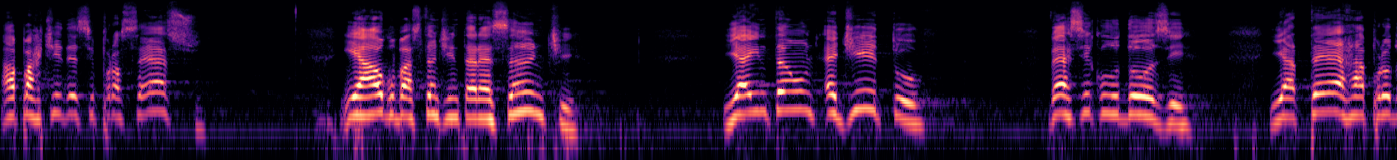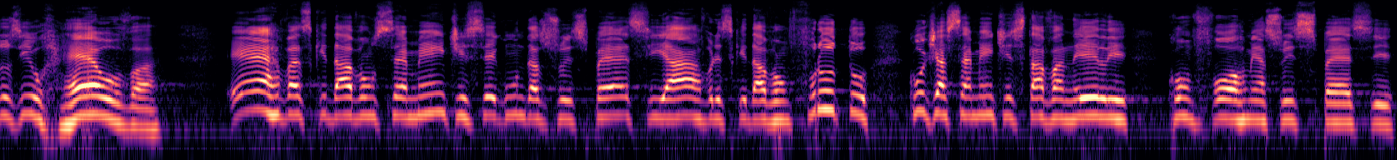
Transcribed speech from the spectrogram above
a partir desse processo. E é algo bastante interessante. E aí então é dito, versículo 12: E a terra produziu relva, ervas que davam semente segundo a sua espécie, e árvores que davam fruto, cuja semente estava nele, conforme a sua espécie.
